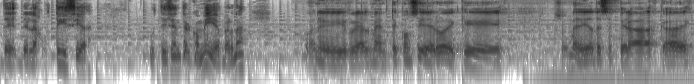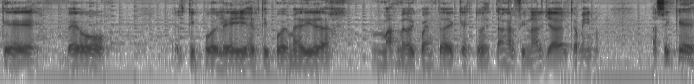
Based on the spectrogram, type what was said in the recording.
de, de la justicia, justicia entre comillas, ¿verdad? Bueno, y realmente considero de que son medidas desesperadas. Cada vez que veo el tipo de leyes, el tipo de medidas, más me doy cuenta de que estos están al final ya del camino. Así que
